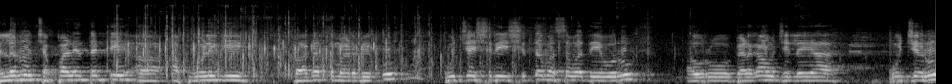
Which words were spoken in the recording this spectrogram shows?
ಎಲ್ಲರೂ ಚಪ್ಪಾಳೆ ತಟ್ಟಿ ಅಪ್ಪಗಳಿಗೆ ಸ್ವಾಗತ ಮಾಡಬೇಕು. ಪೂಜ್ಯ ಶ್ರೀ ಸಿದ್ದಬಸವ ದೇವರು ಅವರು ಬೆಳಗಾವಿ ಜಿಲ್ಲೆಯ ಪೂಜ್ಯರು.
